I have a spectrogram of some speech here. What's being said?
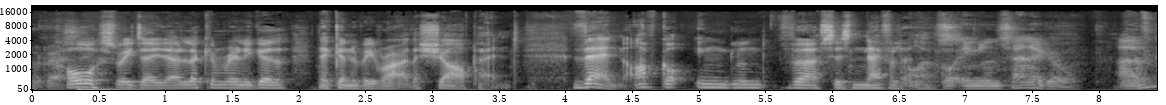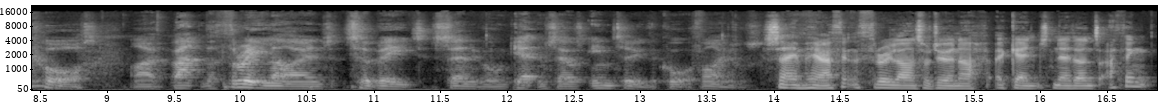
Of course we do. They're looking really good. They're going to be right at the sharp end. Then I've got England versus Netherlands. I've got England, Senegal, and of hmm. course I've backed the three Lions to beat Senegal and get themselves into the quarterfinals. Same here. I think the three Lions will do enough against Netherlands. I think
